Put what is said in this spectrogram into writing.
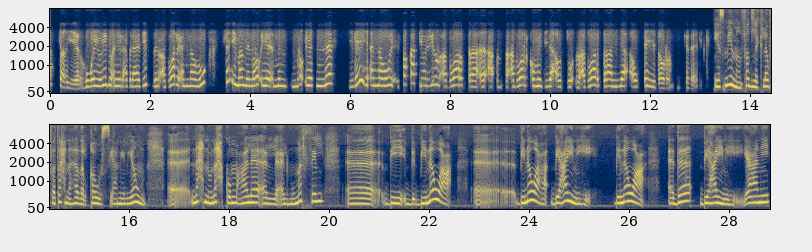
التغيير. هو يريد أن يلعب العديد من الأدوار لأنه سئم من رؤية من رؤية الناس إليه أنه فقط يجيد الأدوار أدوار الكوميديا أو الأدوار الدرامية أو أي دور كذلك. ياسمين من فضلك لو فتحنا هذا القوس يعني اليوم آه، نحن نحكم على الممثل آه، بنوع آه، بنوع بعينه بنوع أداء بعينه. يعني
